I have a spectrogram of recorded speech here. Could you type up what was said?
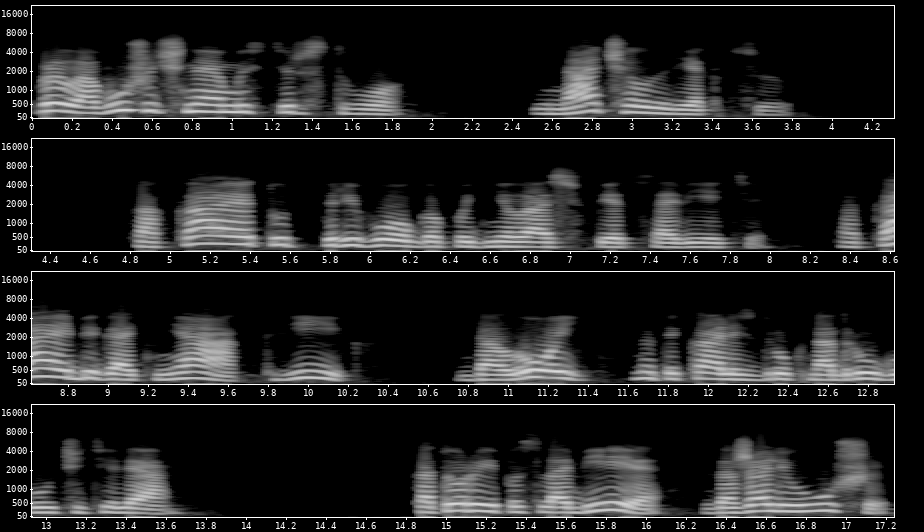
про ловушечное мастерство». И начал лекцию. Какая тут тревога поднялась в педсовете, какая беготня, крик, долой! натыкались друг на друга учителя, которые послабее зажали уши,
